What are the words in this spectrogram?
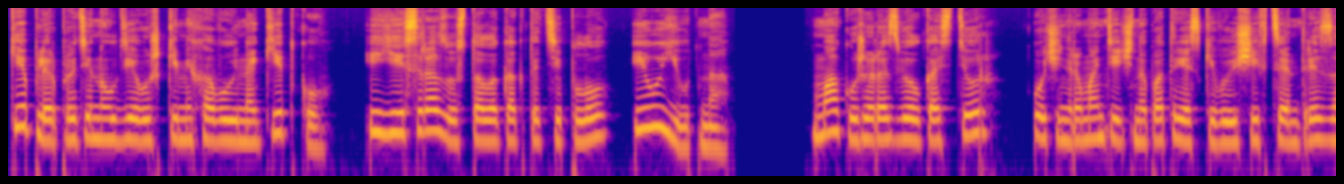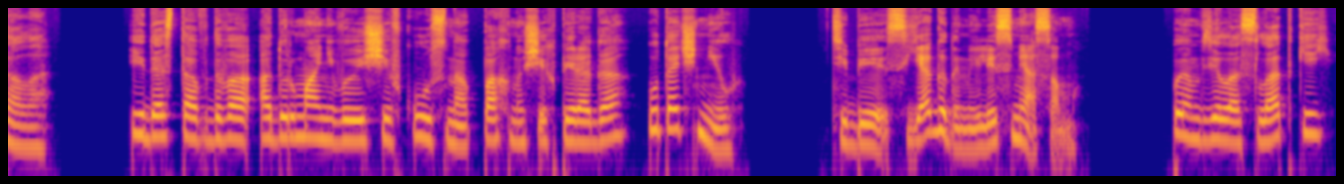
Кеплер протянул девушке меховую накидку, и ей сразу стало как-то тепло и уютно. Мак уже развел костер, очень романтично потрескивающий в центре зала, и, достав два одурманивающе вкусно пахнущих пирога, уточнил. «Тебе с ягодами или с мясом?» Пэм взяла сладкий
